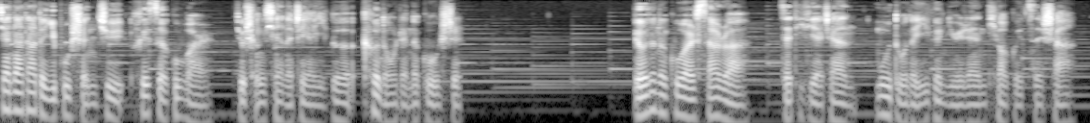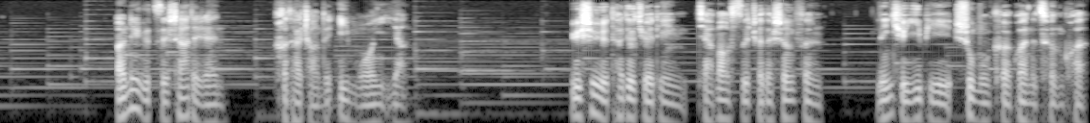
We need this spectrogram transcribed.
加拿大的一部神剧《黑色孤儿》就呈现了这样一个克隆人的故事。流浪的孤儿 Sarah。在地铁站目睹了一个女人跳轨自杀，而那个自杀的人和她长得一模一样。于是他就决定假冒死者的身份，领取一笔数目可观的存款。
